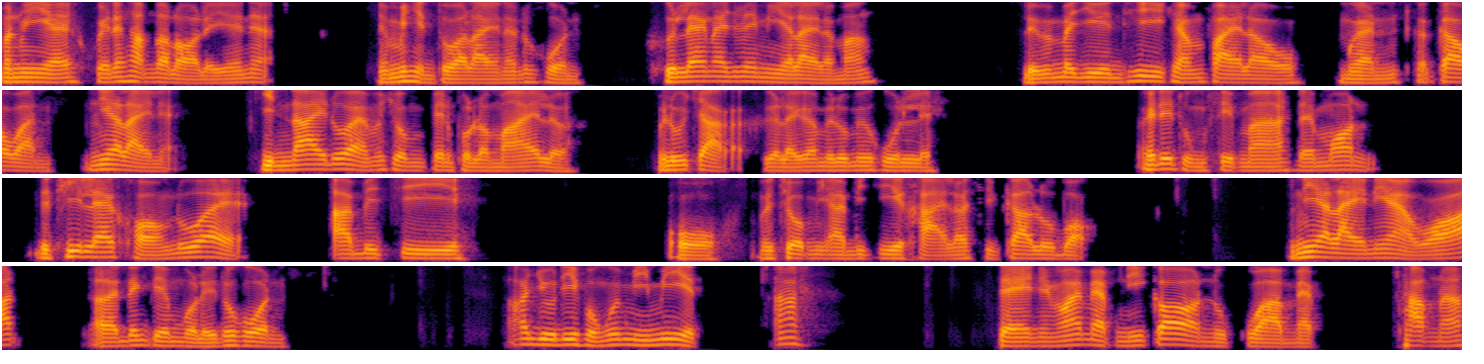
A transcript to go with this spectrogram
มันมีอะไรเควสให้ทำตลอดเลยเนี่ย ยังไม่เห็นตัวอะไรนะทุกคน คืนแรกน่าจะไม่มีอะไรหรอมั้ง หรือมันมายืนที่แคมป์ไฟเราเหมือนก็เก้าวัน นี่อะไรเนี่ย กินได้ด้วยไม่ชมเป็นผลไม้เหรอ ไม่รู้จักคืออะไรก็ไม่รู้ไม่คุ้นเลยเอ้ยได้ถุงสิบมาไดมอนด์เดี๋ยวที่แรกของด้วย RBG โอ้ไม่ชมมี RBG ขายแล้วสิบเก้าโลบอก นี่อะไรเนี่ยวอตอะไรเด้งเต็มหมดเลยทุกคน เอาอยู่ดีผมก็มีมีด อะ แต่อย่างน้อยแมปนี้ก็หนุกกว่าแมปถ้ำนะ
